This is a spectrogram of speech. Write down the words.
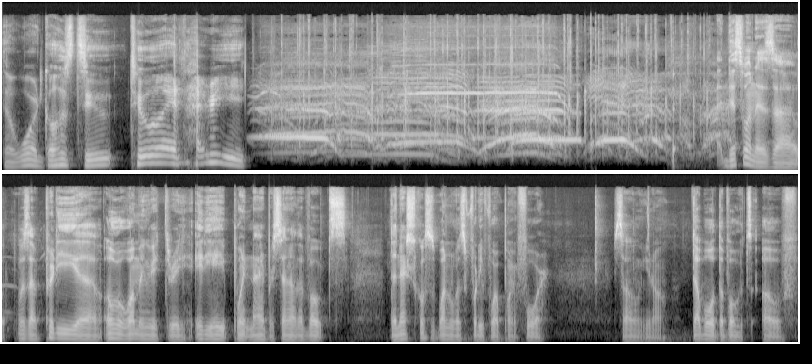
The award goes to Tua and Tyreek. this one is uh was a pretty uh, overwhelming victory, eighty eight point nine percent of the votes. The next closest one was forty four point four, so you know double the votes of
